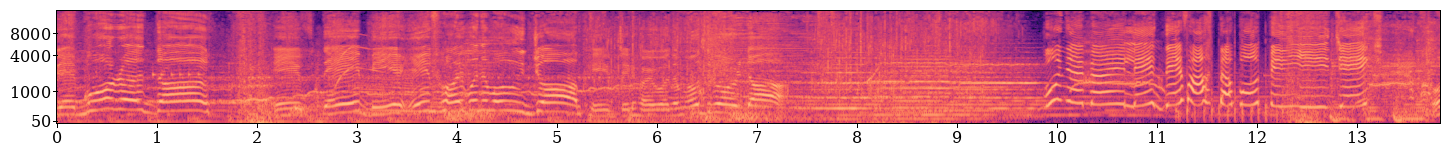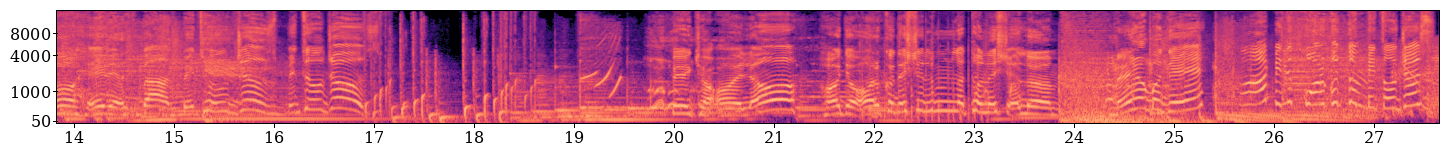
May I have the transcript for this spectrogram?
Ve bu arada evde bir ev hayvanım olacak. Evcil hayvanım odur orada. Bu ne böyle? Dev ahtapot beni yiyecek. Oh evet ben Beetlejuice, Beetlejuice. Pekala. Hadi arkadaşımla tanışalım. Merhaba de. Aa, beni korkuttun Beetlejuice.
